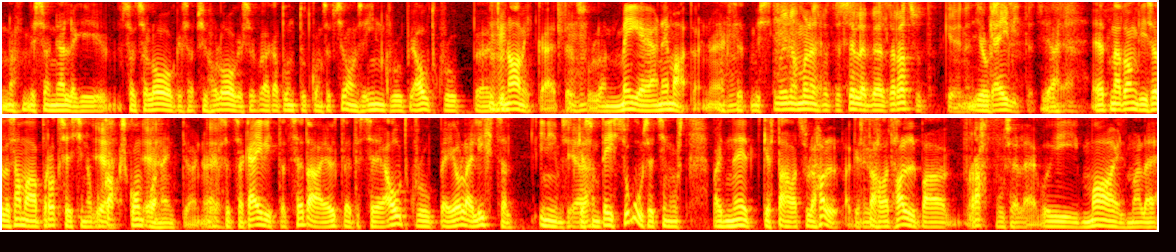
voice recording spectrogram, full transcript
noh, mis on jällegi sotsioloogias ja psühholoogias väga tuntud kontseptsioon, see in-group ja out-group mm -hmm. dünaamika, et, et mhm. sul on meie ja nemad on ju, eks, et mis. või noh, mõnes mõttes selle peal sa ratsutadki, on ju, et sa käivitad seda. et nad ongi sellesama protsessi nagu ja, kaks komponenti on ju, eks, et sa käivitad seda ja ütled, et see out-group ei ole lihtsalt inimesed, kes on teistsugused sinust, vaid need, kes tahavad sulle halba, kes Just. tahavad halba rahvusele või maailmale.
